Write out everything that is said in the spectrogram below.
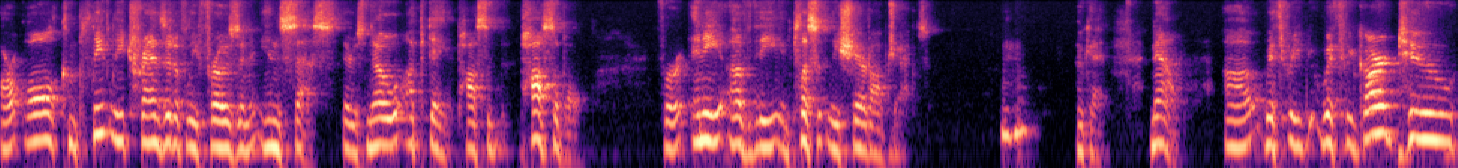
are all completely transitively frozen in SES. There's no update possible, possible for any of the implicitly shared objects. Mhm. Okay, now, uh, with, re- with regard to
